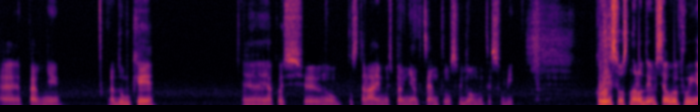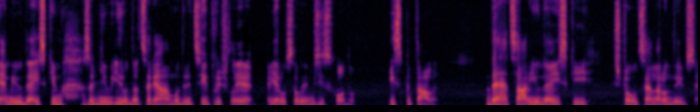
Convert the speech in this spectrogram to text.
е, певні думки, якось ну, постараємось певні акценти усвідомити собі. Коли Ісус народився в Вифлеємі юдейським, за днів Ірода царя, мудреці прийшли в Єрусалим зі сходу і спитали, де цар юдейський, що у це народився?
